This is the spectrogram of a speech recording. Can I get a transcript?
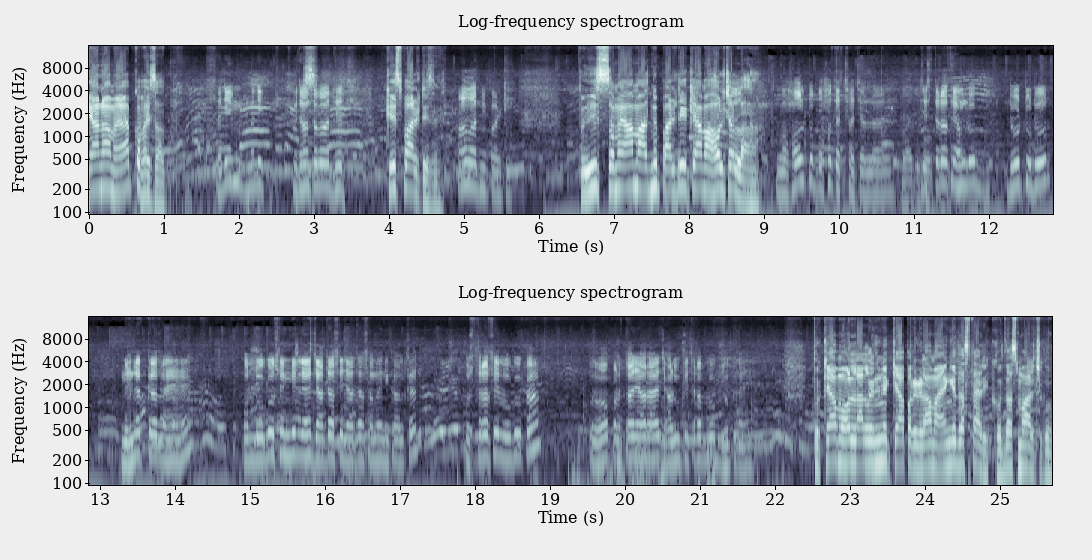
क्या नाम है आपका भाई साहब? सलीम मलिक विधानसभा अध्यक्ष। किस पार्टी से? आम आदमी पार्टी। तो इस समय आम आदमी पार्टी का क्या माहौल चल रहा है? माहौल तो बहुत अच्छा चल रहा है। जिस तरह से हम लोग डोर टू डोर मेहनत कर रहे हैं और लोगों से मिल रहे हैं ज़्यादा से ज़्यादा समय निकाल कर उस तरह से लोगों का प्रभाव पड़ता जा रहा है। झाड़ू की तरफ़ लोग झुक रहे हैं। तो क्या माहौल लालगंज में क्या परिणाम आएँगे दस तारीख को दस मार्च को?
